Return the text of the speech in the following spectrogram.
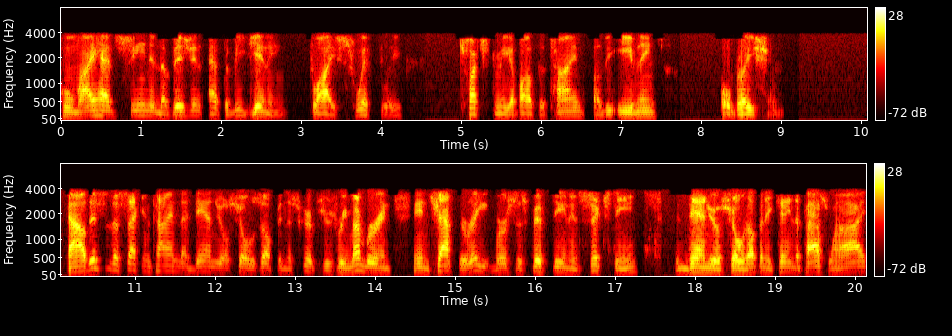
whom I had seen in the vision at the beginning fly swiftly, touched me about the time of the evening oblation. Now, this is the second time that Daniel shows up in the scriptures. Remember in, in chapter 8, verses 15 and 16, Daniel showed up, and it came to pass when I,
